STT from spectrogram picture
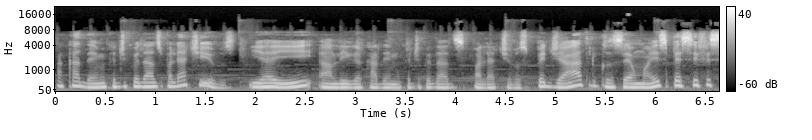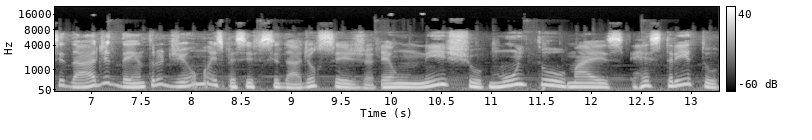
Acadêmica de Cuidados Paliativos. E aí, a Liga Acadêmica de Cuidados Paliativos Pediátricos é uma especificidade dentro de uma especificidade, ou seja, é um nicho muito mais restrito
